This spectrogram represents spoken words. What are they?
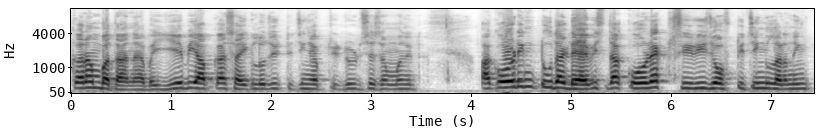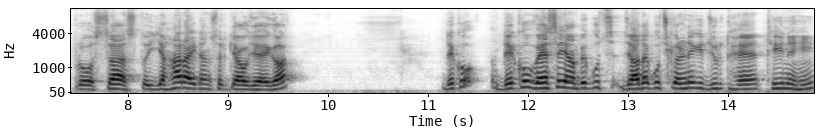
क्रम बताना है। भाई, ये भी आपका साइकोलॉजी टीचिंग एप्टीट्यूड से संबंधित। According to the Davis the correct series of teaching learning process तो यहाँ राइट आंसर क्या हो जाएगा? देखो देखो, वैसे यहाँ पे कुछ, ज़्यादा कुछ करने की ज़रूरत है, थी नहीं।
